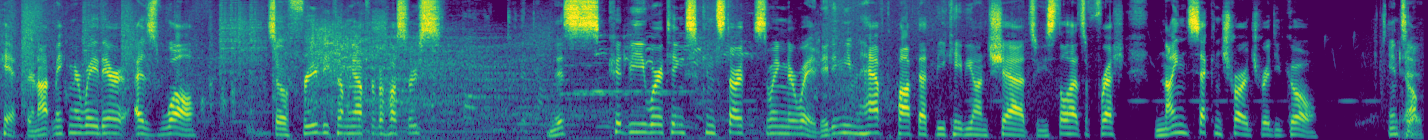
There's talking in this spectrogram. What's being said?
pit. They're not making their way there as well. So a Freebie coming out for the Hustlers. This could be where things can start swinging their way. They didn't even have to pop that BKB on Shad, so he still has a fresh 9-second charge ready to go into Yep. it.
